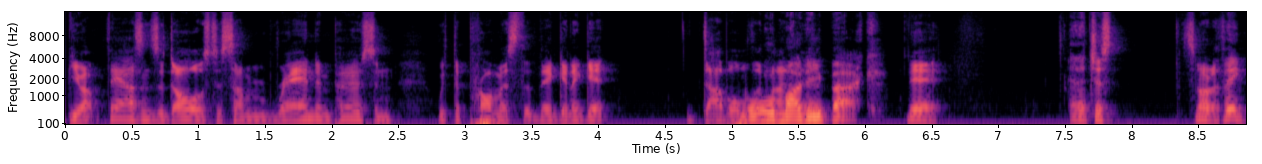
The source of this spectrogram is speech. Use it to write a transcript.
give up thousands of dollars to some random person with the promise that they're going to get double more money. money back. Yeah, and it just it's not a thing,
